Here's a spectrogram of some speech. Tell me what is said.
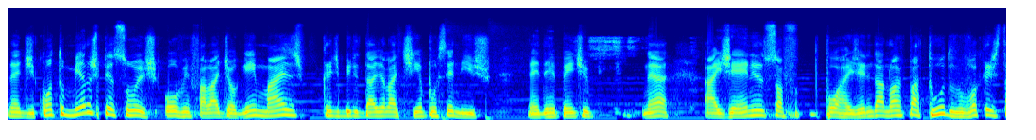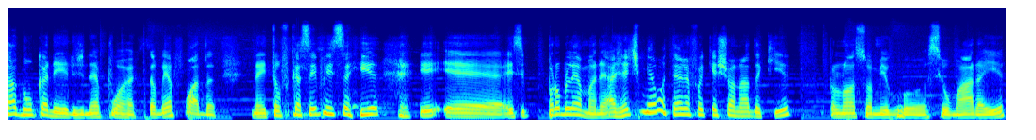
né, de quanto menos pessoas ouvem falar de alguém, mais credibilidade ela tinha por ser nicho. Né? E de repente, né, a higiene só. Porra, a higiene dá nove pra tudo, não vou acreditar nunca neles, né? Porra, também é foda. Né? Então fica sempre isso aí, e, é, esse problema, né? A gente mesmo até já foi questionado aqui pelo nosso amigo Silmar aí,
